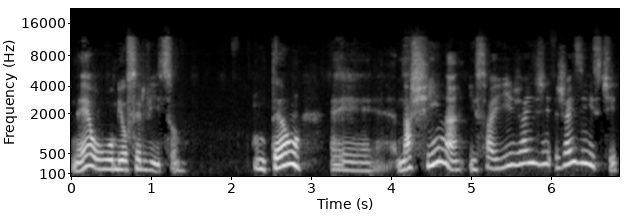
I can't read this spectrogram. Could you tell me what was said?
né, ou o meu serviço. Então, é, na China, isso aí já, já existe.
